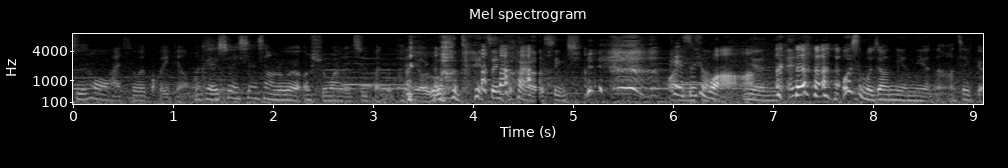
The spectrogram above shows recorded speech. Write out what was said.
之后还是会亏掉。OK，所以线上如果有二十万的资本的朋友，如果对这块有兴趣，可以私信我。念念，为什么叫念念呢？这个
